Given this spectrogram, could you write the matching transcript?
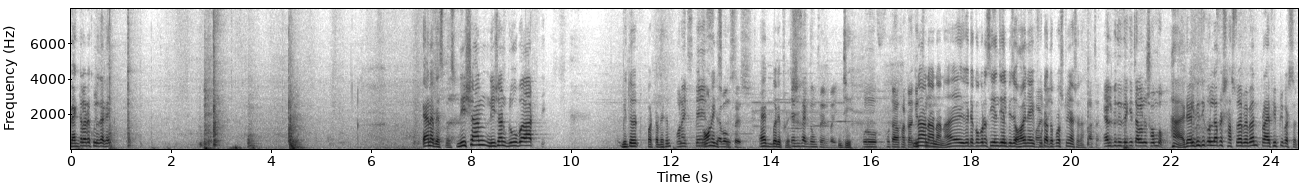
ব্যাক ডালারে খুলে দেখাই। NF space Nissan Nissan Bluebird ভিতরের পার্টটা দেখেন। অনেক স্পেস অনেক এবং ফ্রেশ একবারে ফ্রেশ চেসিস একদম ফ্রেশ ভাই। জি। কোনো ফুটা ফাটা না না না না। এটা কখনো সিএনজি এলপিজি হয় না এই ফুটা তো প্রশ্নই আসে না। আচ্ছা এলপিজি দিয়ে কি চালানো সম্ভব? হ্যাঁ এটা এলপিজি করলে আপনি সাশ্রয় পাবেন প্রায় ফিফটি পার্সেন্ট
